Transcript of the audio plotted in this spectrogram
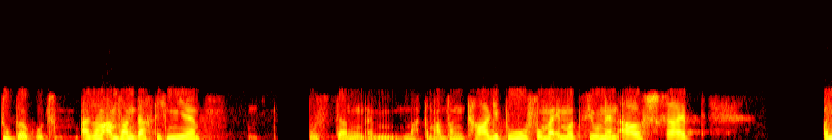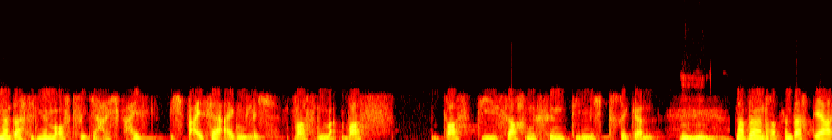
super gut. Also am Anfang dachte ich mir, wo es dann ähm, macht am Anfang ein Tagebuch, wo man Emotionen aufschreibt. Und dann dachte ich mir immer oft so, ja, ich weiß, ich weiß ja eigentlich, was, was, was die Sachen sind, die mich triggern. Mhm. Und habe dann trotzdem gedacht, ja,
